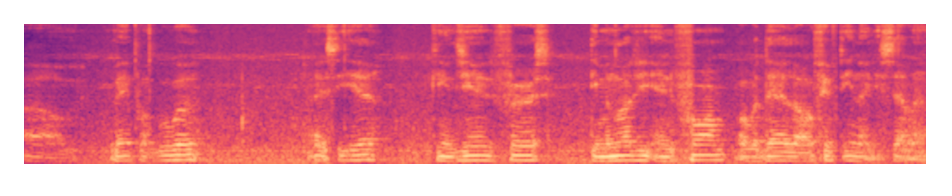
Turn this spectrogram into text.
um, went on Google. I see here, King James First, Demonology in Form of a Dialogue, 1597.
